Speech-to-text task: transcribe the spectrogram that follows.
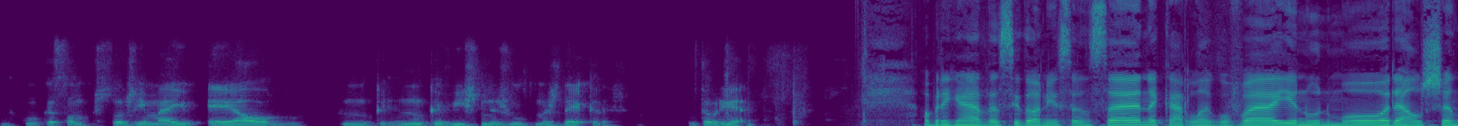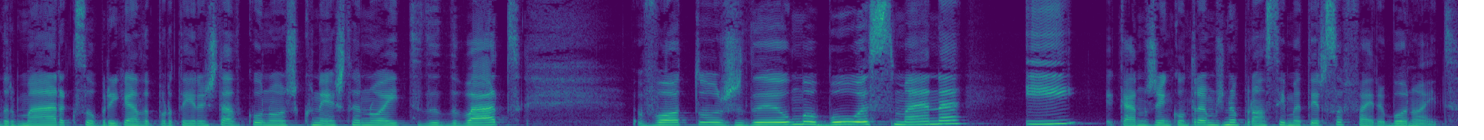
de colocação de professores em maio, é algo que nunca, nunca visto nas últimas décadas. Muito obrigado. Obrigada, Sidónia Sansana, Carla Gouveia, Nuno Moura, Alexandre Marques. Obrigada por terem estado connosco nesta noite de debate. Votos de uma boa semana e cá nos encontramos na próxima terça-feira. Boa noite.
